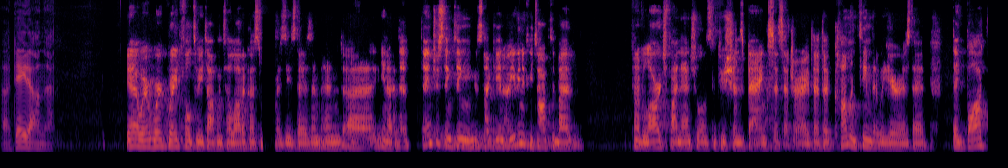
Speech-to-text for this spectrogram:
uh, data on that? Yeah, we're, we're grateful to be talking to a lot of customers these days. And, and uh, you know, the, the interesting thing is like, you know, even if you talked about kind of large financial institutions, banks, et cetera, right? The, the common theme that we hear is that they bought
